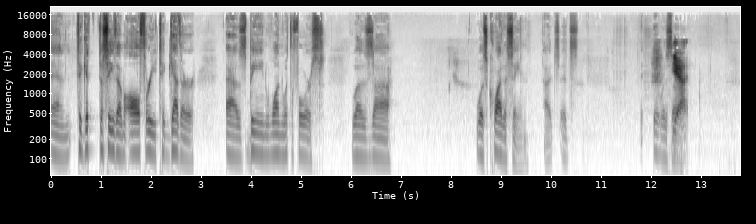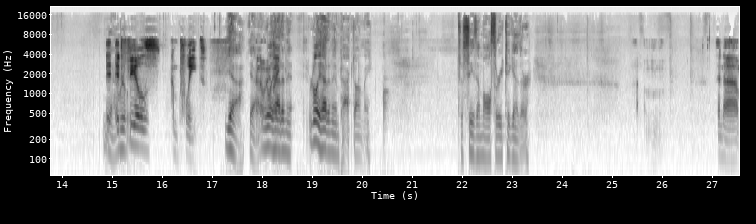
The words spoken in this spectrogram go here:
and to get to see them all three together as being one with the Force was uh, was quite a scene. Uh, it's it's it was uh, yeah. It, yeah, it really- feels complete. yeah yeah it really had an it really had an impact on me to see them all three together. And uh,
